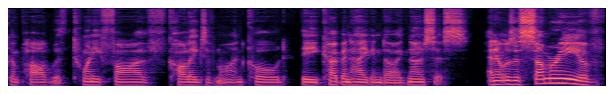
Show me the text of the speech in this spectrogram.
compiled with 25 colleagues of mine called the Copenhagen Diagnosis. And it was a summary of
